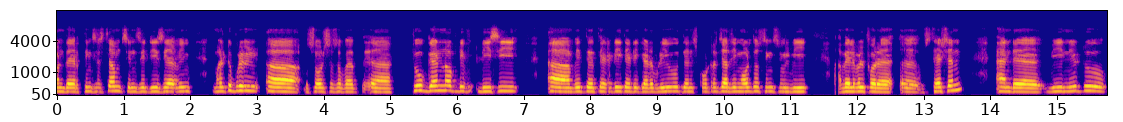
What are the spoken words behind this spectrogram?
on the earthing system since it is having multiple uh, sources of earth, uh, two gun of DC uh, with the 30 30 kW, then scooter charging, all those things will be available for a, a station. And uh, we need to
